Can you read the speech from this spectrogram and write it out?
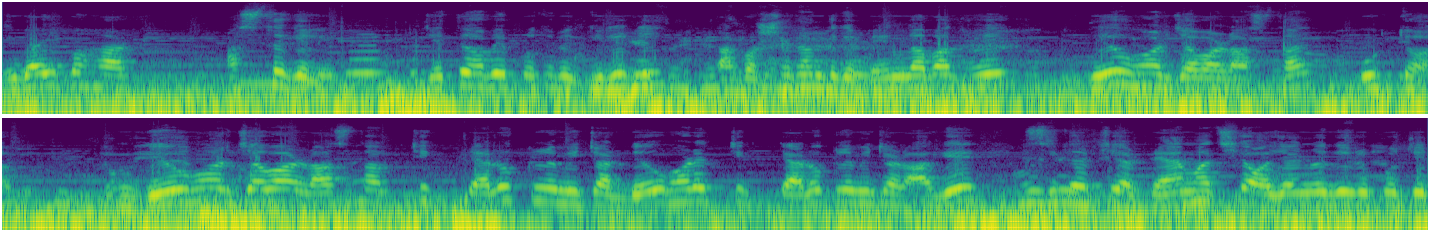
বুড়াই পাহাড় আসতে গেলে যেতে হবে প্রথমে গিরিডি তারপর সেখান থেকে বেঙ্গাবাদ হয়ে দেওঘর যাওয়ার রাস্তায় উঠতে হবে। এবং দেওঘর যাওয়ার রাস্তা ঠিক তেরো কিলোমিটার দেওঘরের ঠিক তেরো কিলোমিটার আগে সিকারচিয়া ড্যাম আছে অজয় নদীর উপর যে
